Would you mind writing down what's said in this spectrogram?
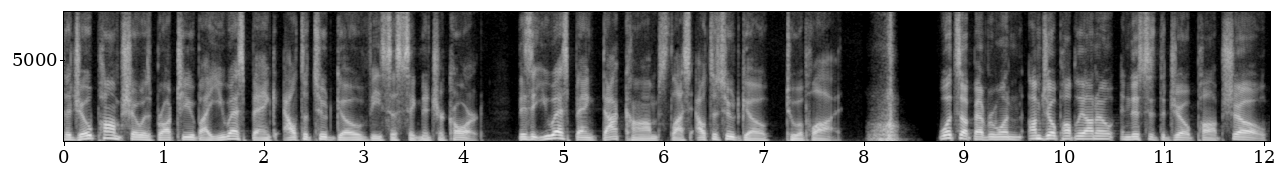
The Joe Pomp Show is brought to you by U.S. Bank Altitude Go Visa Signature Card. Visit usbank.com slash altitudego to apply. What's up, everyone? I'm Joe Pompliano, and this is the Joe Pomp Show.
